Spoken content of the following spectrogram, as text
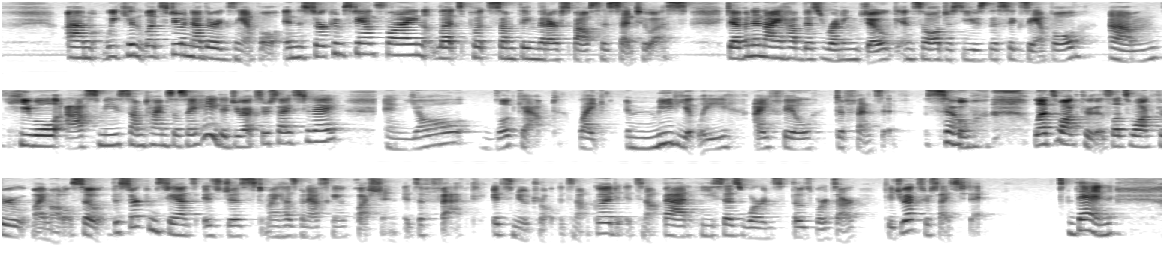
Um, we can let's do another example. In the circumstance line, let's put something that our spouse has said to us. Devin and I have this running joke, and so I'll just use this example. Um, he will ask me sometimes, he'll say, Hey, did you exercise today? And y'all look out. Like immediately, I feel defensive. So let's walk through this. Let's walk through my model. So the circumstance is just my husband asking a question. It's a fact. It's neutral. It's not good. It's not bad. He says words. Those words are, Did you exercise today? Then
